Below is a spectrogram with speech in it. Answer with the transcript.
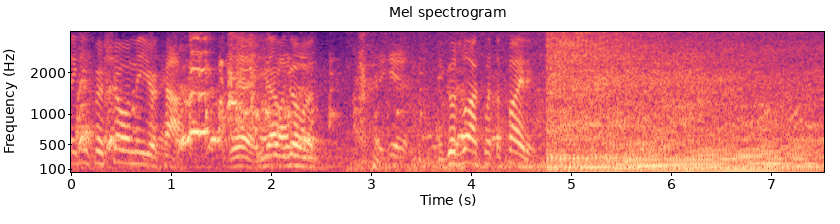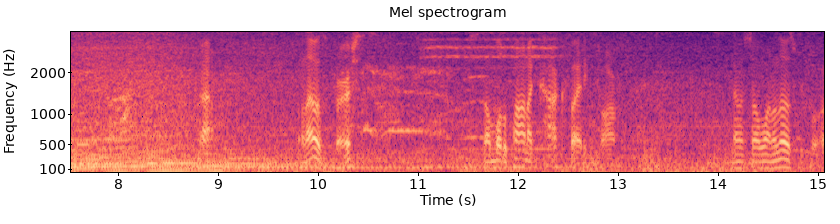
Thank you for showing me your cock. Yeah, you have a good one. Take care. And good luck with the fighting. Ah, well, that was a first. Stumbled upon a cockfighting farm. Never saw one of those before.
